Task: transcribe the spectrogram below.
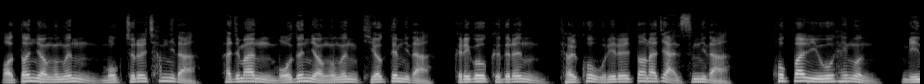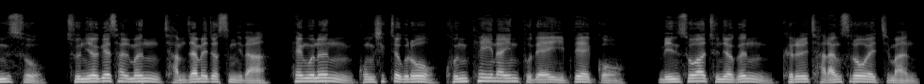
어떤 영웅은 목줄을 찹니다. 하지만 모든 영웅은 기억됩니다. 그리고 그들은 결코 우리를 떠나지 않습니다. 폭발 이후 행운, 민수, 준혁의 삶은 잠잠해졌습니다. 행운은 공식적으로 군 K9 부대에 입대했고 민수와 준혁은 그를 자랑스러워했지만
